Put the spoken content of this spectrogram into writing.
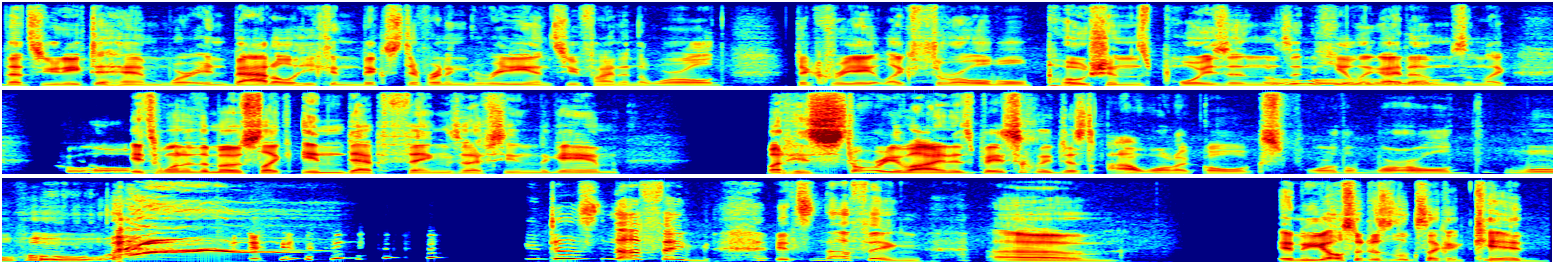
that's unique to him, where in battle he can mix different ingredients you find in the world to create like throwable potions, poisons, and healing items, and like Cool. it's one of the most like in-depth things that I've seen in the game. But his storyline is basically just I want to go explore the world. Woohoo! does nothing. It's nothing. Um, and he also just looks like a kid.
